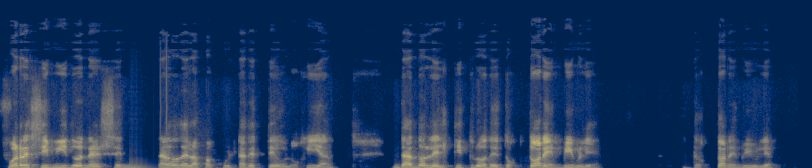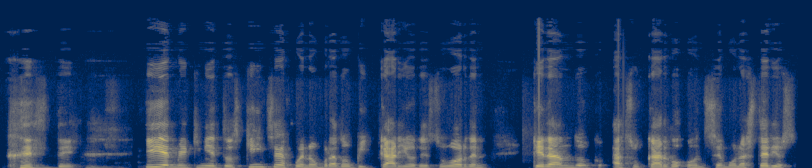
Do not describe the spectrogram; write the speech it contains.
fue recibido en el Senado de la Facultad de Teología, dándole el título de doctor en Biblia. Doctor en Biblia. Este, y en 1515 fue nombrado vicario de su orden, quedando a su cargo 11 monasterios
